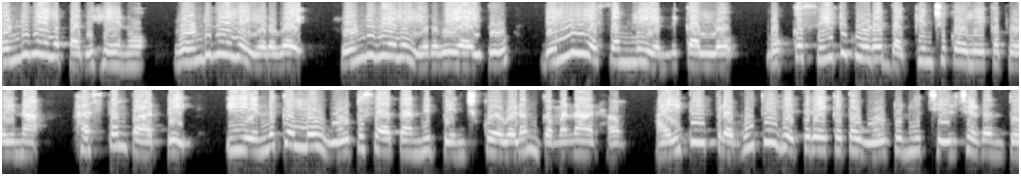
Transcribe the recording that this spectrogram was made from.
రెండు వేల పదిహేను రెండు వేల ఇరవై రెండు వేల ఇరవై ఐదు ఢిల్లీ అసెంబ్లీ ఎన్నికల్లో ఒక్క సీటు కూడా దక్కించుకోలేకపోయిన హస్తం పార్టీ ఈ ఎన్నికల్లో ఓటు శాతాన్ని పెంచుకోవడం గమనార్హం. అయితే ప్రభుత్వ వ్యతిరేకత ఓటును చీల్చడంతో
